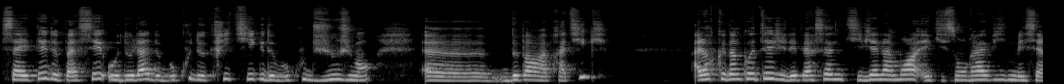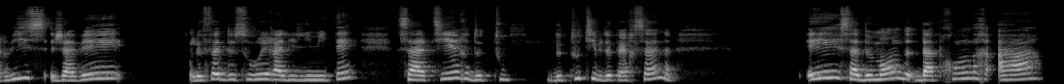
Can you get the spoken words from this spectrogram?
ça a été de passer au-delà de beaucoup de critiques, de beaucoup de jugements euh, de par ma pratique. Alors que d'un côté j'ai des personnes qui viennent à moi et qui sont ravies de mes services, j'avais le fait de s'ouvrir à l'illimité, ça attire de tout, de tout type de personnes. Et ça demande d'apprendre à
